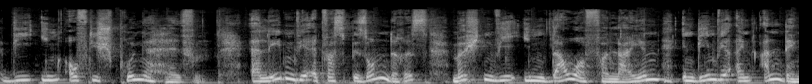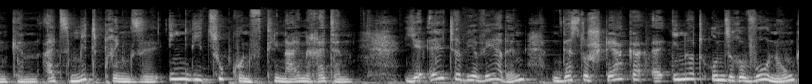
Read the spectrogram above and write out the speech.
die ihm auf die Sprünge helfen. Erleben wir etwas Besonderes, möchten wir ihm Dauer verleihen, indem wir ein Andenken als Mitbringsel in die Zukunft hinein retten. Je älter wir werden, desto stärker erinnert unsere Wohnung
